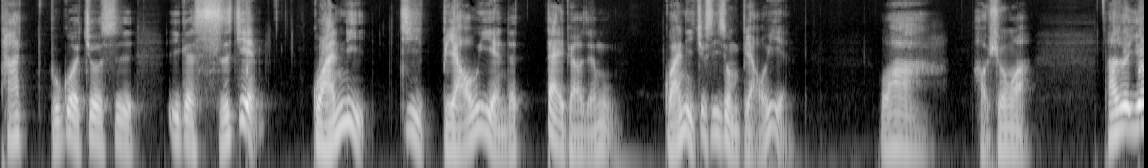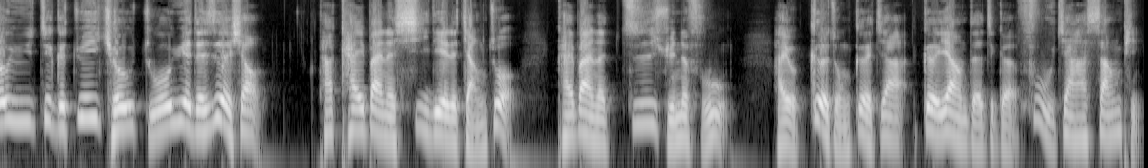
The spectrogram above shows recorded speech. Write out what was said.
他不过就是一个实践管理即表演的代表人物，管理就是一种表演。哇，好凶啊！他说：“由于这个追求卓越的热销，他开办了系列的讲座，开办了咨询的服务，还有各种各家各样的这个附加商品。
